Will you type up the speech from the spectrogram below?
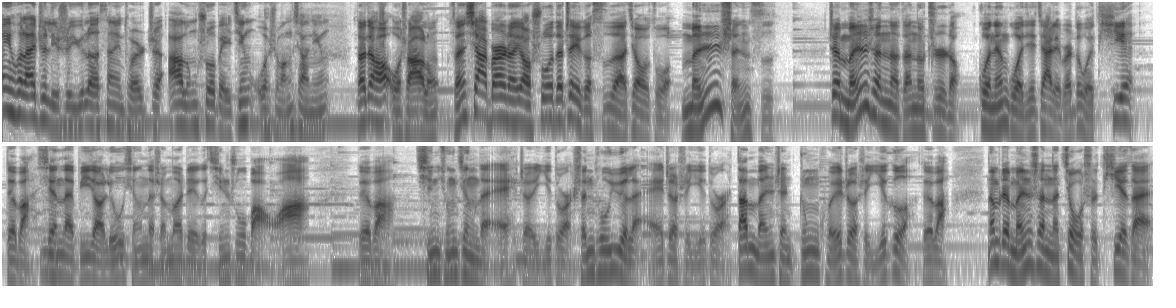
欢迎回来，这里是娱乐三里屯之阿龙说北京，我是王小宁。大家好，我是阿龙。咱下边呢要说的这个丝啊，叫做门神丝。这门神呢，咱都知道，过年过节家里边都会贴，对吧？现在比较流行的什么这个秦叔宝啊，对吧？秦琼敬得这一对，神荼郁垒这是一对，单门神钟馗这是一个，对吧？那么这门神呢，就是贴在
